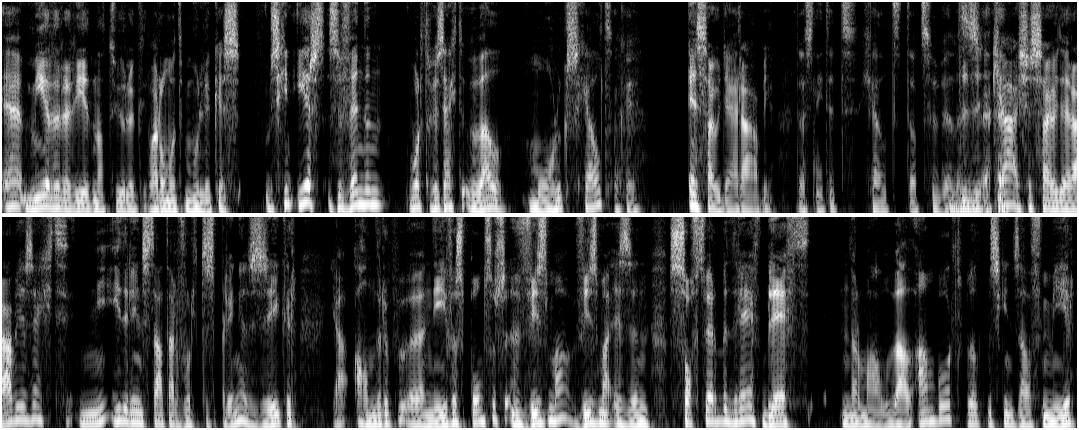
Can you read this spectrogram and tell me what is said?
uh, meerdere redenen natuurlijk waarom het moeilijk is. Misschien eerst, ze vinden, wordt gezegd, wel mogelijk geld. Okay in Saudi-Arabië. Dat is niet het geld dat ze willen. Dus, ja, als je Saudi-Arabië zegt, niet iedereen staat daarvoor te springen. Zeker ja, andere uh, nevensponsors. Een Visma. Visma is een softwarebedrijf, blijft normaal wel aan boord, wilt misschien zelf meer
